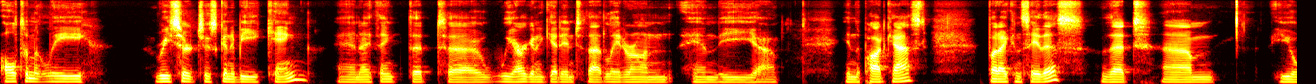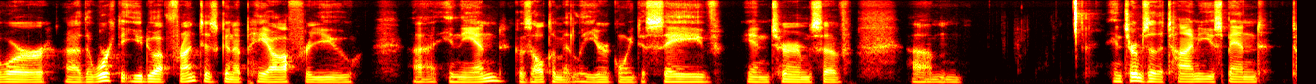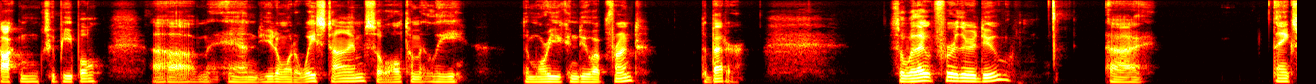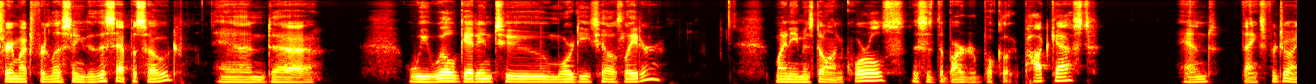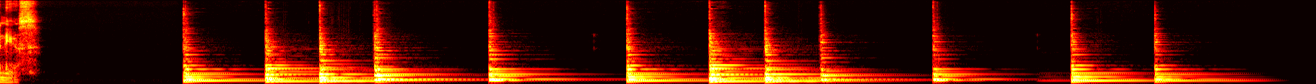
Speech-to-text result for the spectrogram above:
ultimately, research is going to be king, and I think that uh, we are going to get into that later on in the uh, in the podcast. But I can say this that um, your uh, the work that you do up front is going to pay off for you uh, in the end because ultimately you're going to save in terms of um, in terms of the time you spend talking to people um, and you don't want to waste time so ultimately the more you can do up front the better. So without further ado uh, thanks very much for listening to this episode and uh, we will get into more details later. My name is don quarles. This is the barter booklet podcast and thanks for joining us.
